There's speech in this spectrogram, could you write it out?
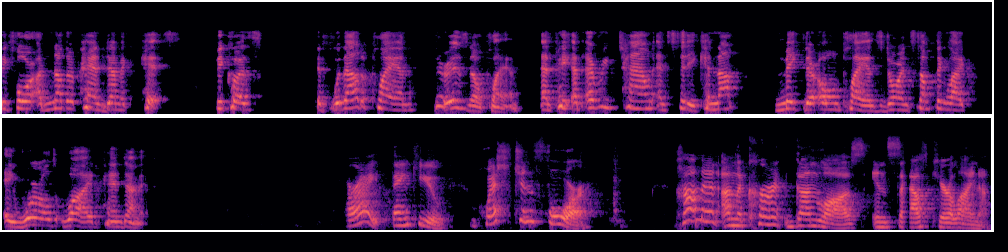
before another pandemic hits. Because if without a plan, there is no plan. And, and every town and city cannot make their own plans during something like a worldwide pandemic. All right, thank you. Question four. Comment on the current gun laws in South Carolina.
